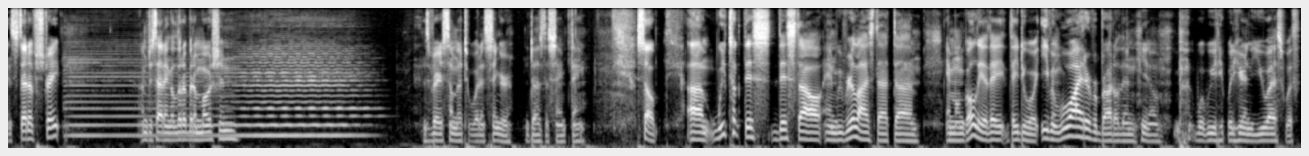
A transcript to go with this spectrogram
Instead of straight, I'm just adding a little bit of motion It's very similar to what a singer does the same thing. So um, we took this this style and we realized that um, in Mongolia they they do an even wider vibrato than you know what we would hear in the U.S. with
